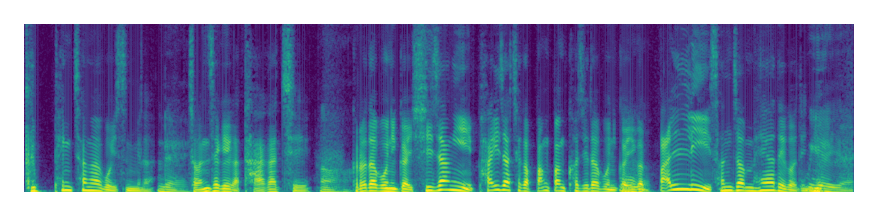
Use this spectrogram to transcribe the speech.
급팽창하고 있습니다. 네. 전 세계가 다 같이 어. 그러다 보니까 시장이 파이 자체가 빵빵 커지다 보니까 어. 이걸 빨리 선점해야 되거든요. 예, 예.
